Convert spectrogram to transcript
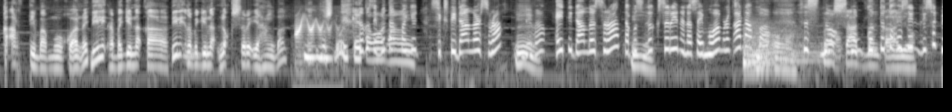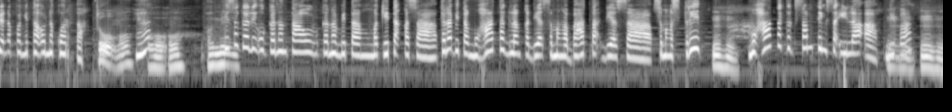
Kaarte ba mo ko ano eh? Dili ra ba gyud na ka dili ra ba gyud na luxury iyang bag? Tapos doy kay Tapos ibutang pa yun, $60 ra, Mm. di ba? $80 ra, tapos Mm. luxury na nasa imo, marag ana ba? Oo. Sus, no, kung, kung tutuusin, lisod yan na pangitaon na kwarta. Oo. Yeah? Oo. I mean, Bisa gali og kanang tao kanabitang makita ka sa kanabitang muhatag lang ka diya sa mga bata diya sa sa mga street. mhm. Muhatag kag something sa ilaa, di ba? Mhm. Mhm.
